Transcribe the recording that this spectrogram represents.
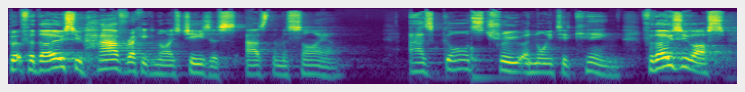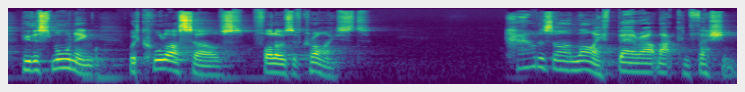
But for those who have recognized Jesus as the Messiah, as God's true anointed King, for those of us who this morning would call ourselves followers of Christ, how does our life bear out that confession?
